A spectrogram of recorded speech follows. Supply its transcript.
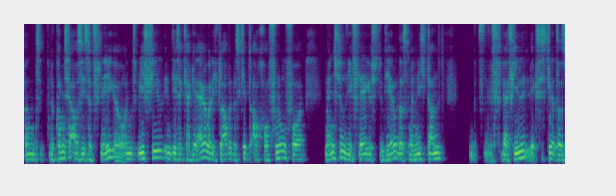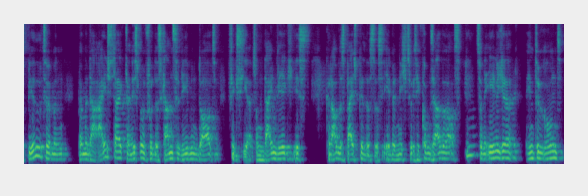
Und du kommst ja aus dieser Pflege und wie viel in dieser Karriere, weil ich glaube, das gibt auch Hoffnung vor Menschen, die Pflege studieren, dass man nicht dann, bei vielen existiert das Bild, wenn man, wenn man da einsteigt, dann ist man für das ganze Leben dort fixiert. Und dein Weg ist genau das Beispiel, dass das eben nicht so ist. Ich komme selber aus mhm. so einem ähnlichen Hintergrund,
